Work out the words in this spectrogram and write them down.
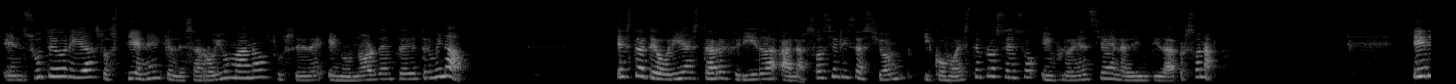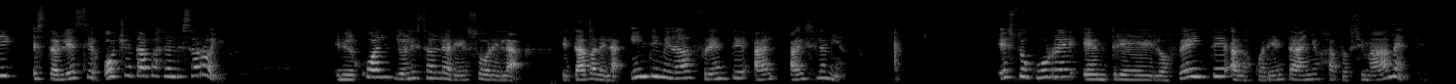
En su teoría sostiene que el desarrollo humano sucede en un orden predeterminado. Esta teoría está referida a la socialización y cómo este proceso influencia en la identidad personal. Eric establece ocho etapas del desarrollo, en el cual yo les hablaré sobre la etapa de la intimidad frente al aislamiento. Esto ocurre entre los 20 a los 40 años aproximadamente.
